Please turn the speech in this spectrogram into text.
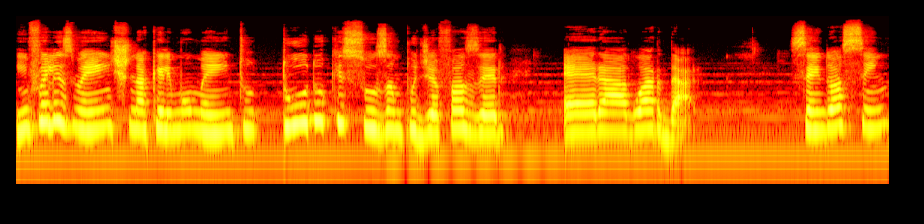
Infelizmente, naquele momento, tudo o que Susan podia fazer era aguardar. Sendo assim,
